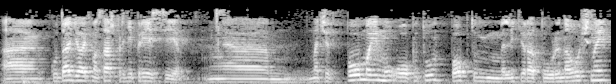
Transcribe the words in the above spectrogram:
А, куда делать массаж при депрессии? А, значит, по моему опыту, по опыту литературы научной,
